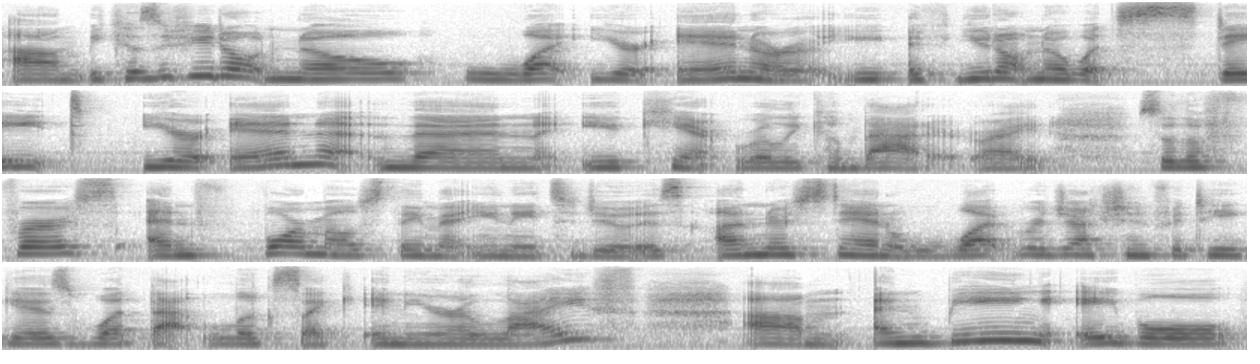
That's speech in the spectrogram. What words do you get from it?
um, because if you don't know what you're in or you, if you don't know what state you're in, then you can't really combat it, right? So the first and foremost thing that you need to do is understand what rejection fatigue is, what that looks like in your life, um, and being able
